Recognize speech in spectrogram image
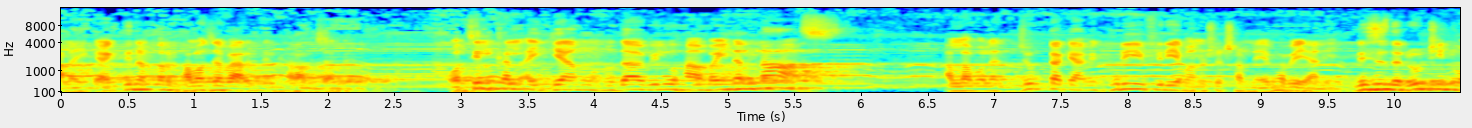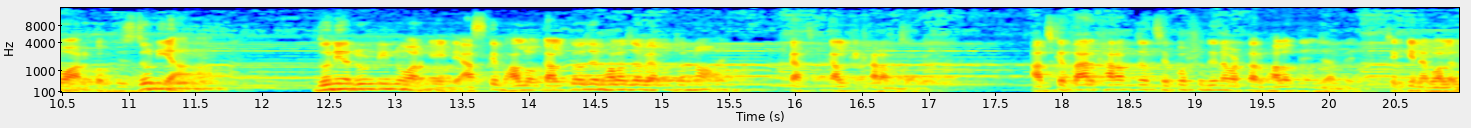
আলাইকা। একদিন আপনার ভালো যাবে, আরেকদিন খারাপ যাবে। নুদাবিলুহা নাস। আল্লাহ বলেন, যুগটাকে আমি ঘুরিয়ে ফিরিয়ে মানুষের সামনে এভাবেই আনি। This is the routine work of this দুনিয়া দুনিয়ার রুটিন ওয়ার্ক এইটা আজকে ভালো, কালকেও যে ভালো যাবে এমন তো নয় কালকে খারাপ যাবে। আজকে তার খারাপ যাচ্ছে, পরশুদিন আবার তার ভালো দিন যাবে। ঠিক কিনা বলেন?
